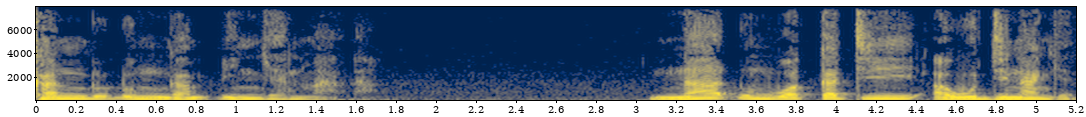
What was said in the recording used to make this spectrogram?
kanduɗum ngam ɓingel maɗa na ɗum wakkati a wuddinangel.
